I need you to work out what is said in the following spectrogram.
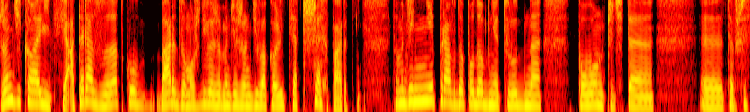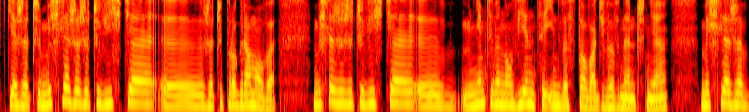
Rządzi koalicja, a teraz w dodatku bardzo możliwe, że będzie rządziła koalicja trzech partii. To będzie nieprawdopodobnie trudne połączyć te, Y, te wszystkie rzeczy. Myślę, że rzeczywiście y, rzeczy programowe. Myślę, że rzeczywiście y, Niemcy będą więcej inwestować wewnętrznie. Myślę, że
